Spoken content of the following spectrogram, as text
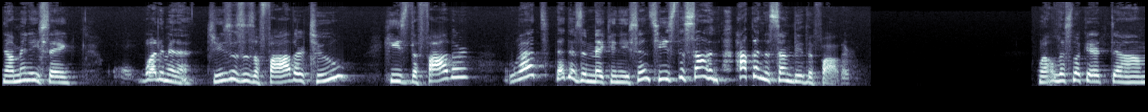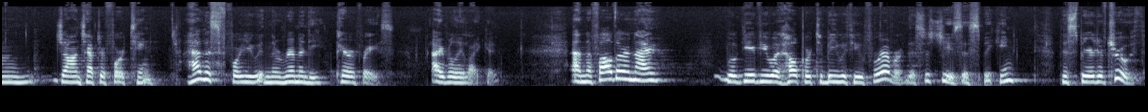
Now many say, wait a minute, Jesus is a father too? He's the father? What? That doesn't make any sense. He's the son. How can the son be the father? Well, let's look at um, John chapter 14. I have this for you in the remedy paraphrase. I really like it. And the Father and I will give you a helper to be with you forever. This is Jesus speaking, the Spirit of truth,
